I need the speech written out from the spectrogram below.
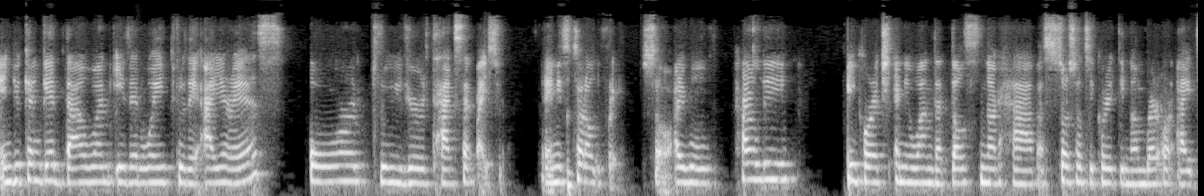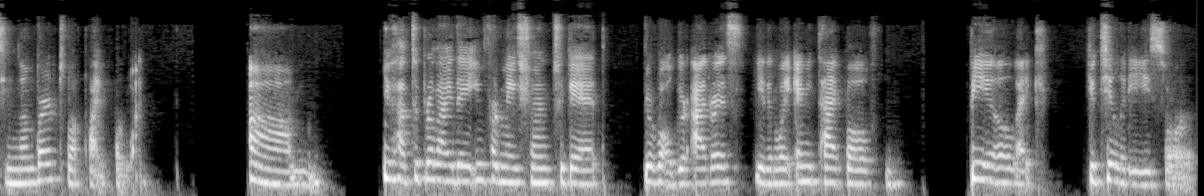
And you can get that one either way through the IRS or through your tax advisor. And it's totally free. So I will highly encourage anyone that does not have a social security number or ITIN number to apply for one. Um, you have to provide the information to get your well, your address, either way, any type of bill like utilities or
